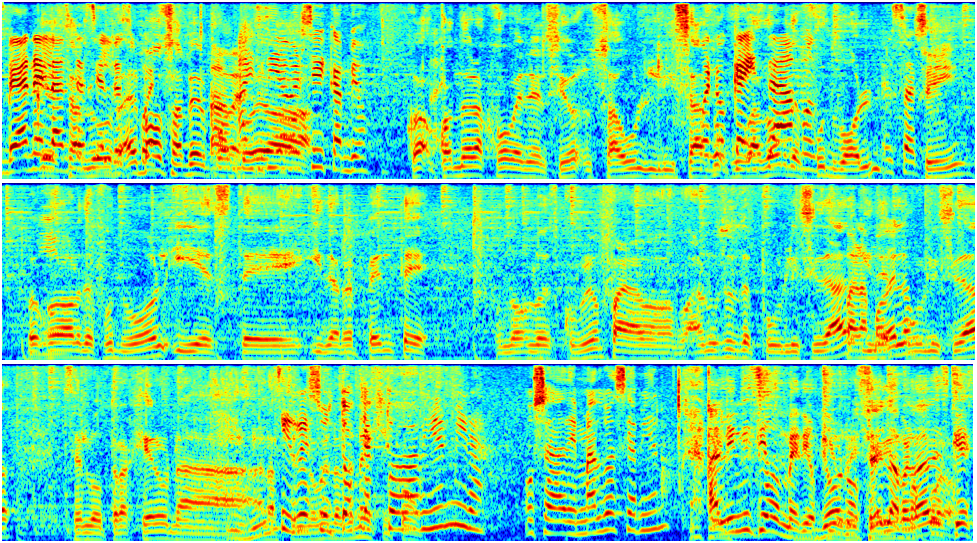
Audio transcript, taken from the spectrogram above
Vean el antes y el saludos. Eh, después. Vamos a ver cuando Ay, sí, a era, ver si cambió. cu- cuando era joven el señor Saúl Lizazo, Bueno, jugador de fútbol. Exacto. Sí, Fue jugador de fútbol y este y de repente pues, lo, lo descubrieron para anuncios de publicidad. ¿Para y modelo? De publicidad se lo trajeron a, a las Y resultó de que México. actuaba bien, mira. O sea, además lo hacía bien. Al inicio medio Yo no sé. La verdad es que.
